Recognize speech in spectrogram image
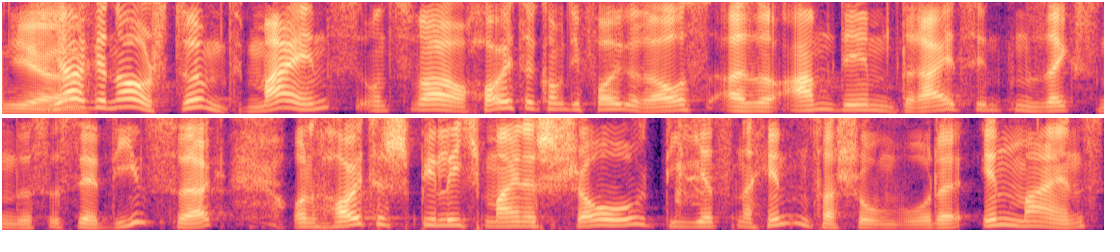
ja. Ja, genau, stimmt. Mainz. Und zwar heute kommt die Folge raus, also am dem 13.06. Das ist der Dienstag. Und heute spiele ich meine Show, die jetzt nach hinten verschoben wurde, in Mainz.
